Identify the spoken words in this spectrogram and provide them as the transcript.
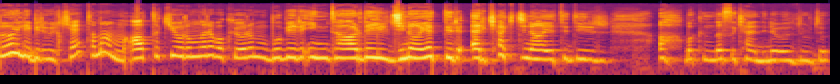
böyle bir ülke tamam mı? Alttaki yorumlara bakıyorum. Bu bir intihar değil, cinayettir, erkek cinayetidir. Ah bakın nasıl kendini öldürdü.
